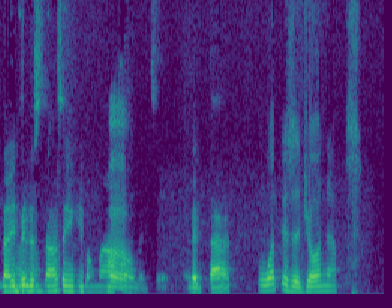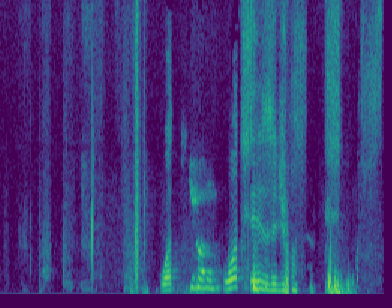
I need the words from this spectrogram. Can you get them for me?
libelous na kasi yung ibang mga Oo. comments eh. What is a Jonax? What what is Jonax?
